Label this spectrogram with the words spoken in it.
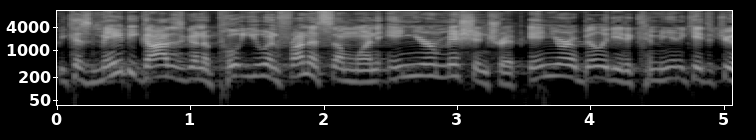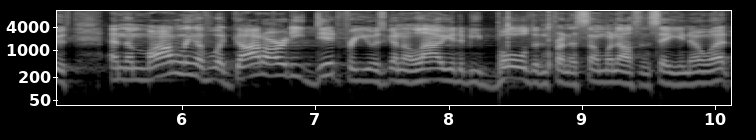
because maybe God is going to put you in front of someone in your mission trip, in your ability to communicate the truth. And the modeling of what God already did for you is going to allow you to be bold in front of someone else and say, you know what?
